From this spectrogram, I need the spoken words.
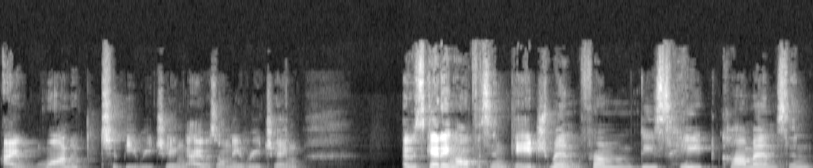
I wanted to be reaching. I was only reaching I was getting all this engagement from these hate comments and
